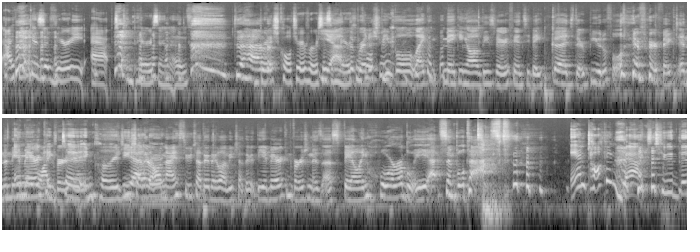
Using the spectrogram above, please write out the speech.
I think is a very apt comparison of to have British culture versus yeah, American the British culture. people like making all these very fancy baked goods. They're beautiful. They're perfect. And then the And American like to encourage each yeah, they're all nice to each other. They love each other. The American version is us failing horribly at simple tasks and talking back to the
